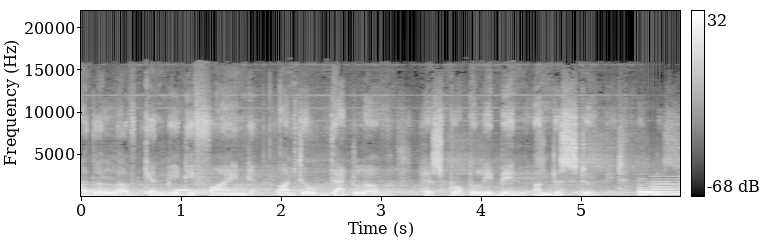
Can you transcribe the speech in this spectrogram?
other love can be defined until that love has properly been understood.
